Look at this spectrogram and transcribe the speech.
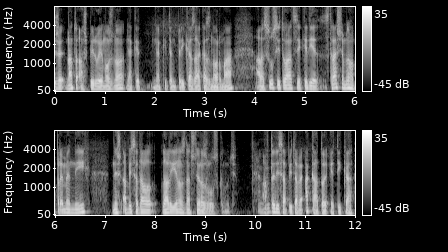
Že na to ašpiruje možno nejaké, nejaký ten príkaz, zákaz, norma, ale sú situácie, keď je strašne mnoho premenných, než aby sa dalo, dali jednoznačne rozlúsknuť. A mhm. vtedy sa pýtame, aká to je etika,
